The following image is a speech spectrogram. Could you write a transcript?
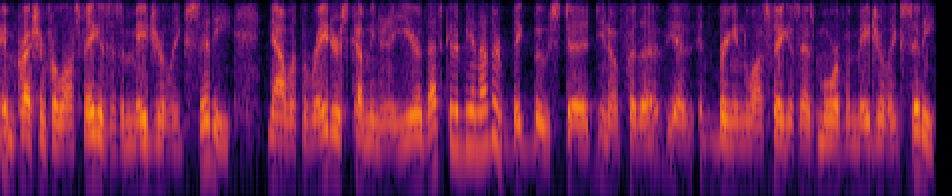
impression for Las Vegas as a major league city. Now with the Raiders coming in a year, that's going to be another big boost. Uh, you know, for the you know, bringing Las Vegas as more of a major league city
